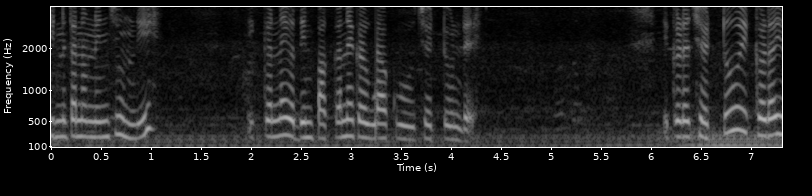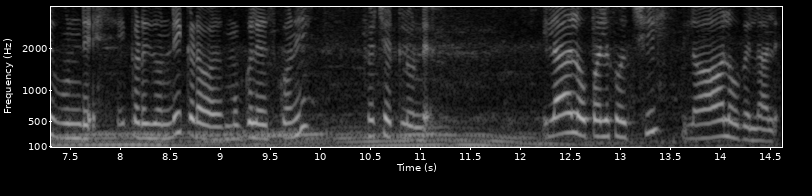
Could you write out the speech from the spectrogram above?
చిన్నతనం నుంచి ఉంది. ఇక్కడనే దీని పక్కనే ఇక్కడ నాకు చెట్టు ఉండే. ఇక్కడ చెట్టు ఇక్కడ ఇవి ఉండే. ఇక్కడ ఇది ఉండి ఇక్కడ ముగ్గులు వేసుకొని ఇక్కడ చెట్లు ఉండే. ఇలా లోపలికి వచ్చి ఇలా లోపెళ్ళాలి.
